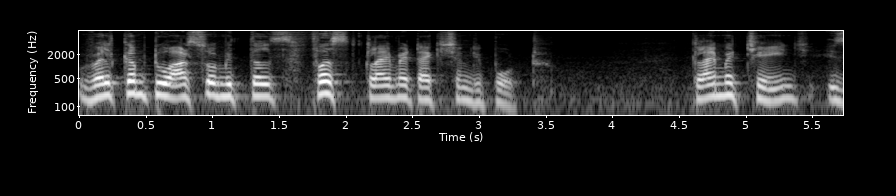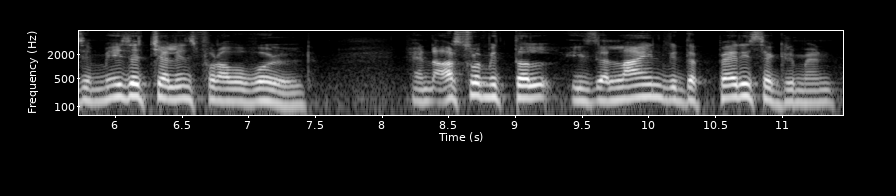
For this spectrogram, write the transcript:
Welcome to ArcelorMittal's first climate action report. Climate change is a major challenge for our world, and ArcelorMittal is aligned with the Paris Agreement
